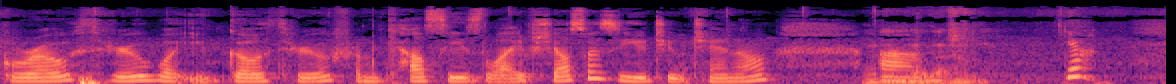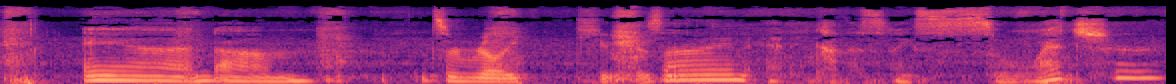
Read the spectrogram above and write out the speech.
grow through what you go through from Kelsie's life. She also has a YouTube channel. Um. Yeah. And um, it's a really cute design. And he got this nice sweatshirt.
